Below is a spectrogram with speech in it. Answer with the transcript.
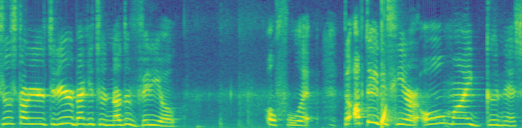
just started. Today we're back into another video. Oh flip. The update is here. Oh my goodness.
